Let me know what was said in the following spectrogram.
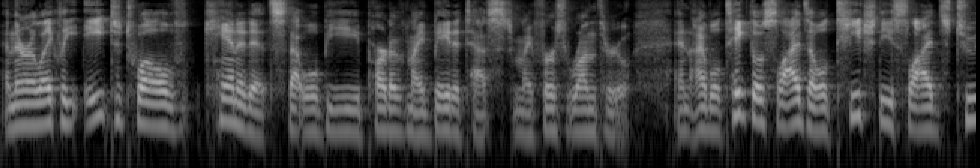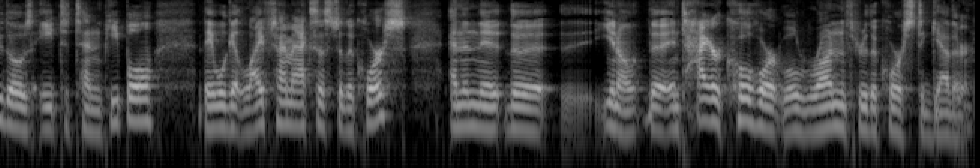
and there are likely 8 to 12 candidates that will be part of my beta test, my first run through. And I will take those slides, I will teach these slides to those 8 to 10 people. They will get lifetime access to the course, and then the the you know, the entire cohort will run through the course together.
